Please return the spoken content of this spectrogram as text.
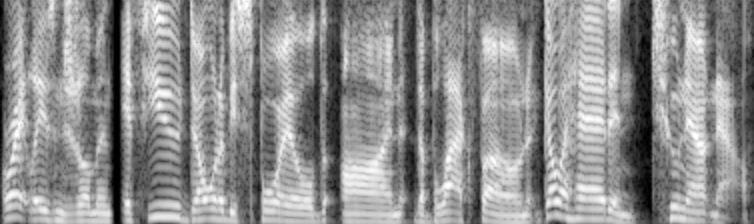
All right, ladies and gentlemen, if you don't want to be spoiled on the black phone, go ahead and tune out now.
